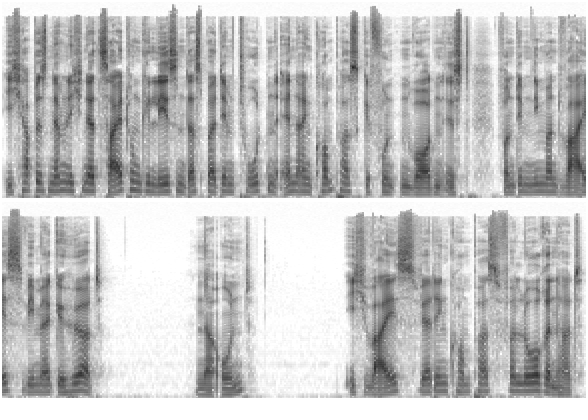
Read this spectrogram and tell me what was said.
ich habe es nämlich in der Zeitung gelesen, dass bei dem toten N ein Kompass gefunden worden ist, von dem niemand weiß, wem er gehört. Na und? Ich weiß, wer den Kompass verloren hat.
